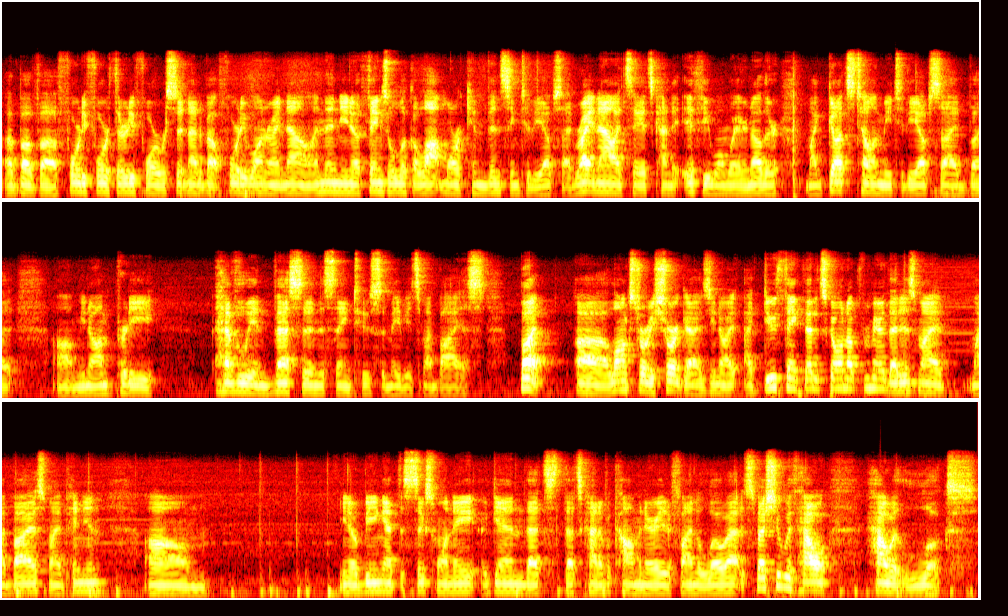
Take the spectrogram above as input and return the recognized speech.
above uh, 44, 34. We're sitting at about 41 right now, and then you know things will look a lot more convincing to the upside. Right now, I'd say it's kind of iffy one way or another. My gut's telling me to the upside, but um, you know I'm pretty heavily invested in this thing too, so maybe it's my bias. But uh, long story short, guys, you know I, I do think that it's going up from here. That is my my bias, my opinion. Um, you know, being at the 618 again, that's that's kind of a common area to find a low at, especially with how how it looks.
